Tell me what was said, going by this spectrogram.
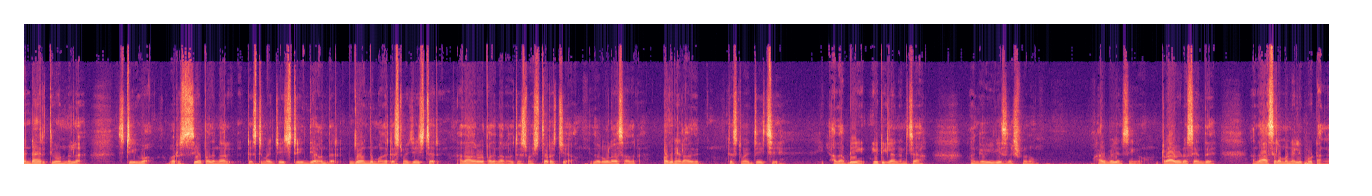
ரெண்டாயிரத்தி ஒன்றில் ஸ்டீவா வரிசையாக பதினாறு டெஸ்ட் மேட்ச் ஜெயிச்சுட்டு இந்தியா வந்தார். இங்கே வந்து மொதல் டெஸ்ட் மேட்ச் ஜெயிச்சிட்டார். அதான் அதோட பதினாறாவது டெஸ்ட் மேட்ச் தொடர்ச்சியாக இது ஒரு உலக சாதனை. பதினேழாவது டெஸ்ட் மேட்ச் ஜெயிச்சு அதை அப்படியே நீட்டிக்கலாம்னு நினச்சா அங்கே விவிஎஸ் லக்ஷ்மணும் ஹர்பஜன் சிங்கும் டிராவிடும் சேர்ந்து அந்த ஆசையில் மண்ணெளி போட்டாங்க.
